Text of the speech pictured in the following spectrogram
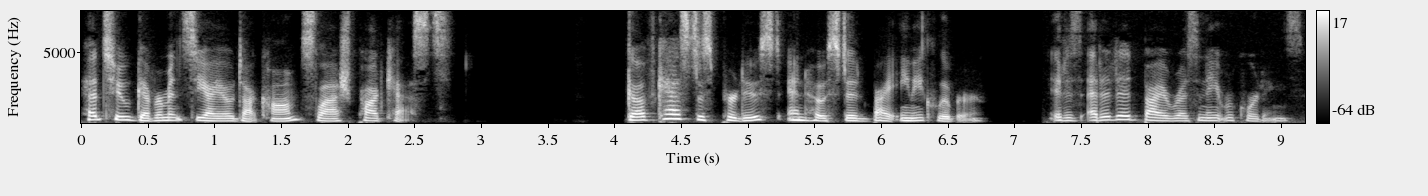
head to governmentcio.com slash podcasts. GovCast is produced and hosted by Amy Kluber. It is edited by Resonate Recordings.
